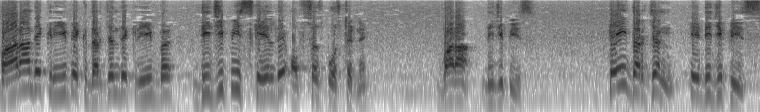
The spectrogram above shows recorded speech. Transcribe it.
12 ਦੇ ਕਰੀਬ, ਇੱਕ ਦਰਜਨ ਦੇ ਕਰੀਬ ਡੀਜੀਪੀ ਸਕੇਲ ਦੇ ਆਫਸਰਸ ਪੋਸਟਡ ਨੇ। 12 ਡੀਜੀਪੀਸ ਕਈ ਦਰਜਨ ਏਡੀਜੀਪੀਸ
